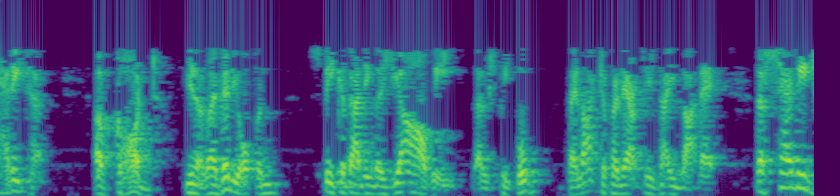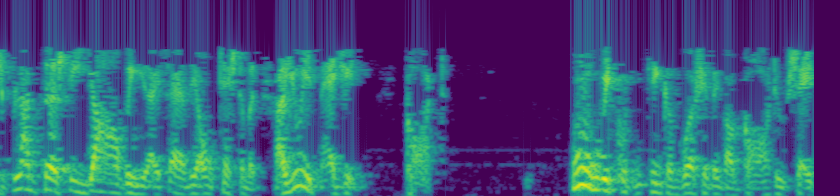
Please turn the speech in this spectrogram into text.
character of God, you know, they very often speak about him as Yahweh, those people. They like to pronounce his name like that. The savage, bloodthirsty Yahweh, they say in the Old Testament. Now you imagine God. Oh, we couldn't think of worshipping a God who said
